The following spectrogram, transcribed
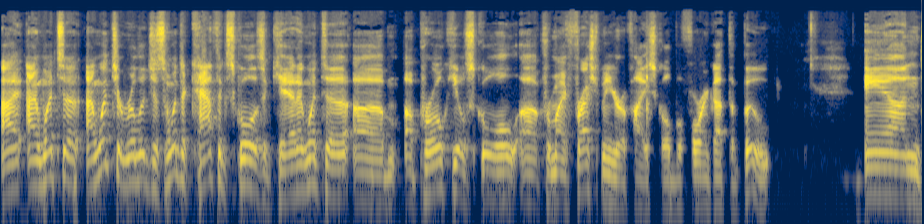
I, I went to I went to religious. I went to Catholic school as a kid. I went to um, a parochial school uh, for my freshman year of high school before I got the boot, and.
